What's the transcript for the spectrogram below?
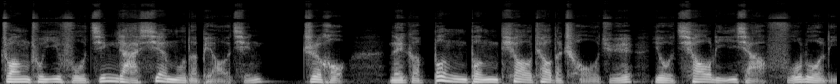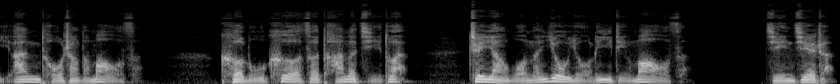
装出一副惊讶羡慕的表情。之后，那个蹦蹦跳跳的丑角又敲了一下弗洛里安头上的帽子。克鲁克则弹了几段，这样我们又有了一顶帽子。紧接着，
